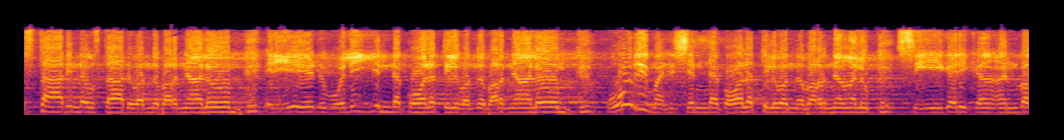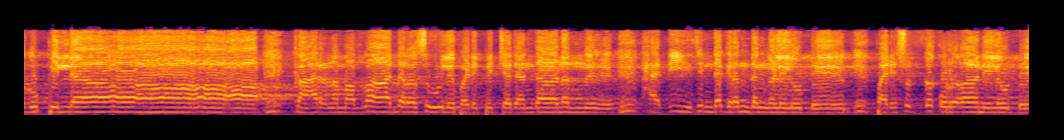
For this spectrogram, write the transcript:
ഉസ്താദിന്റെ ഉസ്താദ് വന്ന് പറഞ്ഞാലും ഏത് വലിയന്റെ കോലത്തിൽ വന്ന് പറഞ്ഞാലും ഒരു മനുഷ്യന്റെ കോലത്തിൽ വന്ന് പറഞ്ഞാലും സ്വീകരിക്കാൻ വകുപ്പില്ല. കാരണം അള്ളാന്റെ റസൂൽ പഠിപ്പിച്ചത് എന്താണെന്ന് ഹദീസിന്റെ ഗ്രന്ഥങ്ങളിലുണ്ട് പരിശുദ്ധ ഖുർആാനിലുണ്ട്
